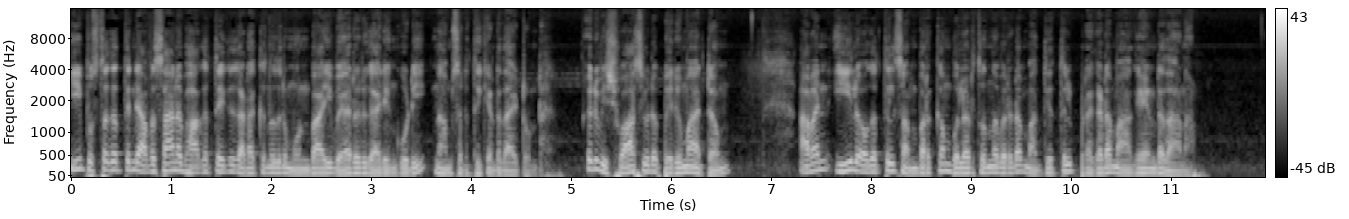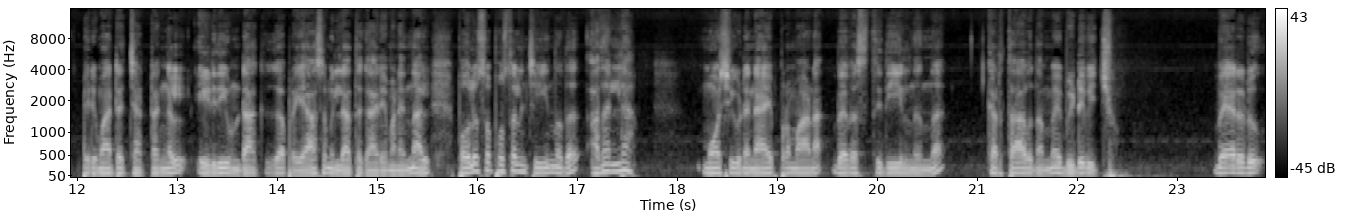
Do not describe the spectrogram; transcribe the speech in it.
ഈ പുസ്തകത്തിന്റെ അവസാന ഭാഗത്തേക്ക് കടക്കുന്നതിന് മുൻപായി വേറൊരു കാര്യം കൂടി നാം ശ്രദ്ധിക്കേണ്ടതായിട്ടുണ്ട്. ഒരു വിശ്വാസിയുടെ പെരുമാറ്റം അവൻ ഈ ലോകത്തിൽ സമ്പർക്കം പുലർത്തുന്നവരുടെ മധ്യത്തിൽ പ്രകടമാകേണ്ടതാണ്. പെരുമാറ്റച്ചട്ടങ്ങൾ എഴുതിയുണ്ടാക്കുക പ്രയാസമില്ലാത്ത കാര്യമാണ്. എന്നാൽ പൗലോസപ്പോസ്തലൻ ചെയ്യുന്നത് അതല്ല. മോശയുടെ ന്യായപ്രമാണ വ്യവസ്ഥിതിയിൽ നിന്ന് കർത്താവ് നമ്മെ വിടുവിച്ചു. വേറൊരു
